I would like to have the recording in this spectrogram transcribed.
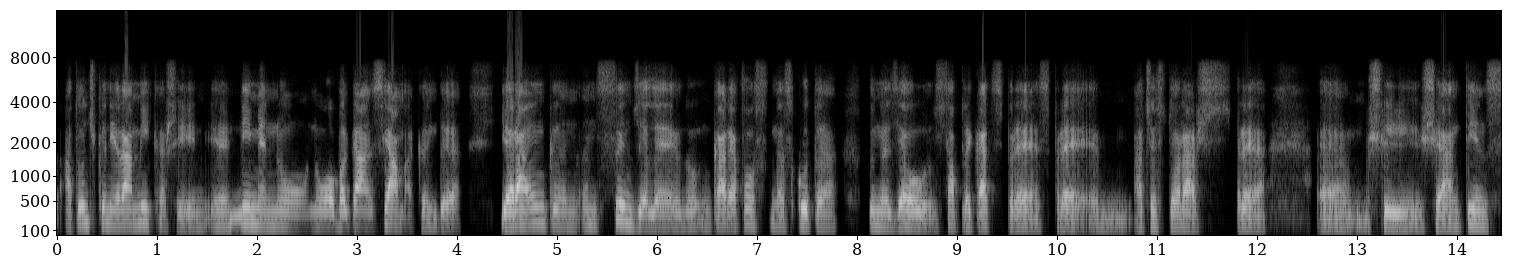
atunci când era mică și uh, nimeni nu, nu o băga în seamă, când era încă în, în sângele în care a fost născută, Dumnezeu s-a plecat spre, spre acest oraș, spre Ehm, și, și a întins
